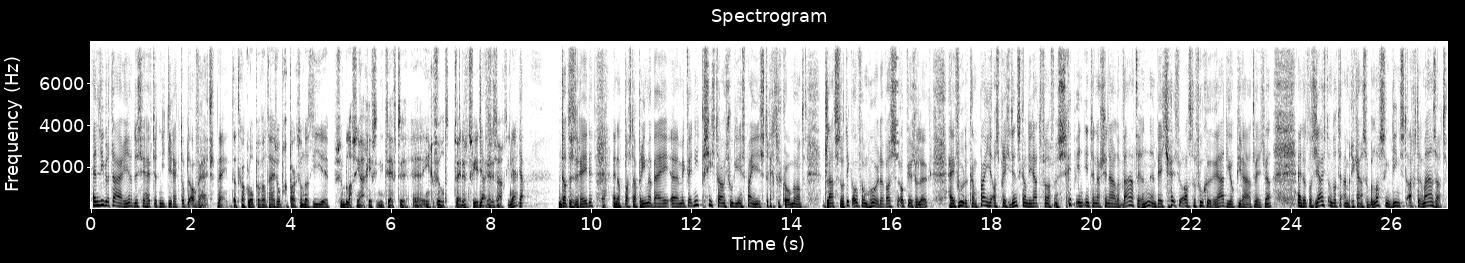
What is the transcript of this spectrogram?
en libertariër... dus hij heeft het niet direct op de overheid. Nee, dat kan kloppen, want hij is opgepakt... omdat hij uh, zijn belastingaangifte niet heeft uh, ingevuld. 2014, Juist. 2018, hè? Ja. Dat is de reden. Ja. En dat past daar prima bij. Um, ik weet niet precies trouwens hoe die in Spanje is terechtgekomen. Want het laatste wat ik over hem hoorde was ook weer zo leuk. Hij voerde campagne als presidentskandidaat vanaf een schip in internationale wateren. Een beetje zoals de vroegere radiopiraat, weet je wel. En dat was juist omdat de Amerikaanse Belastingdienst achter hem aan zat.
